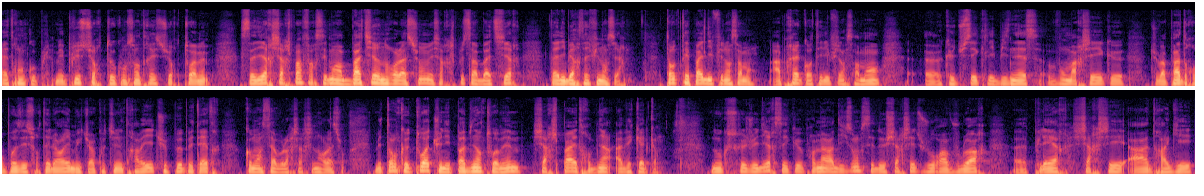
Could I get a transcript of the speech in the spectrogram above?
être en couple, mais plus sur te concentrer sur toi-même. C'est-à-dire, cherche pas forcément à bâtir une relation, mais cherche plus à bâtir ta liberté financière tant que tu n'es pas libre financièrement. Après, quand tu es libre financièrement, euh, que tu sais que les business vont marcher, que tu vas pas te reposer sur tes lauriers, mais que tu vas continuer de travailler, tu peux peut-être commencer à vouloir chercher une relation. Mais tant que toi, tu n'es pas bien toi-même, cherche pas à être bien avec quelqu'un. Donc, ce que je veux dire, c'est que première addiction, c'est de chercher toujours à vouloir euh, plaire, chercher à draguer,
